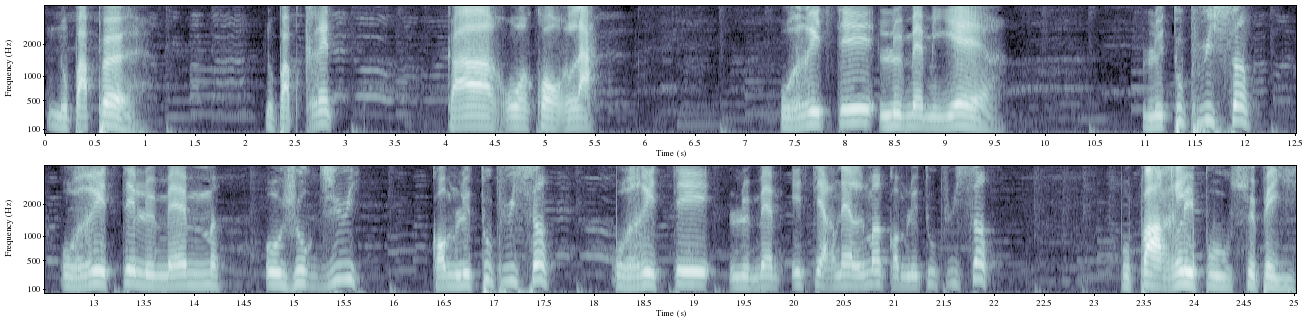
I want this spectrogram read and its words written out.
nous pas peur. Nous pas crainte Car ou encore là. Ou rester le même hier. Le Tout-Puissant. Ou rester le même aujourd'hui. Comme le Tout-Puissant. Ou rester le même éternellement comme le Tout-Puissant pour parler pour ce pays.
